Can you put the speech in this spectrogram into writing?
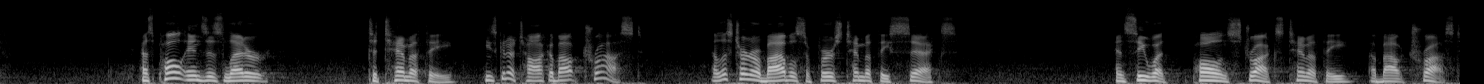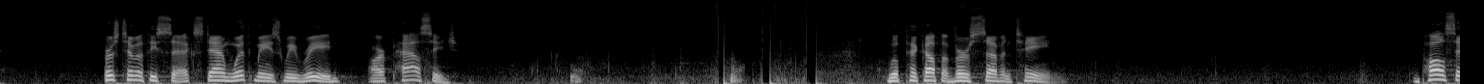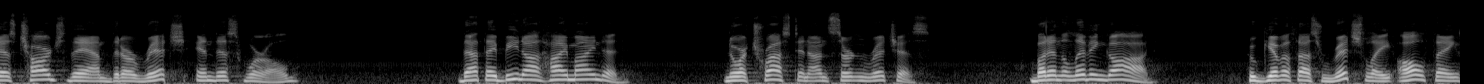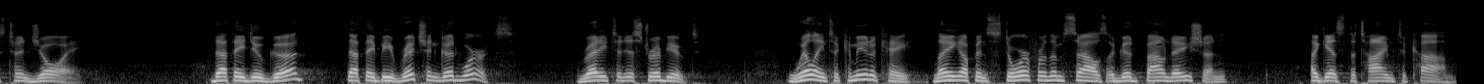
As Paul ends his letter to Timothy, he's going to talk about trust. Now let's turn our Bibles to 1 Timothy 6 and see what Paul instructs Timothy about trust. 1 Timothy 6, stand with me as we read our passage. We'll pick up at verse 17. Paul says, Charge them that are rich in this world that they be not high minded, nor trust in uncertain riches, but in the living God, who giveth us richly all things to enjoy. That they do good, that they be rich in good works, ready to distribute willing to communicate, laying up in store for themselves a good foundation against the time to come,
